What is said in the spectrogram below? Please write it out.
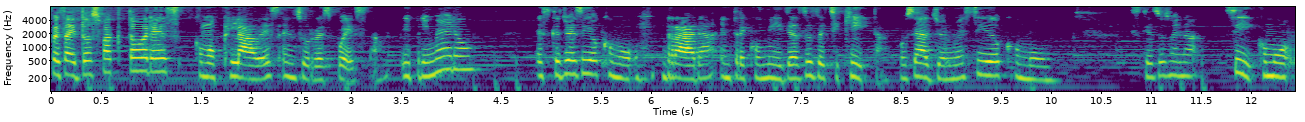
pues hay dos factores como claves en su respuesta. Y primero, es que yo he sido como rara, entre comillas, desde chiquita. O sea, yo no he sido como, es que eso suena, sí, como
